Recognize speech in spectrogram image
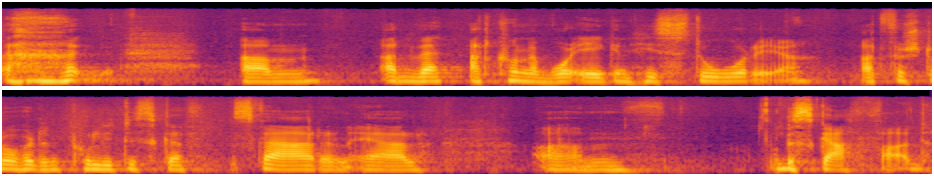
um, att, att kunna vår egen historia, att förstå hur den politiska sfären är um, beskaffad,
